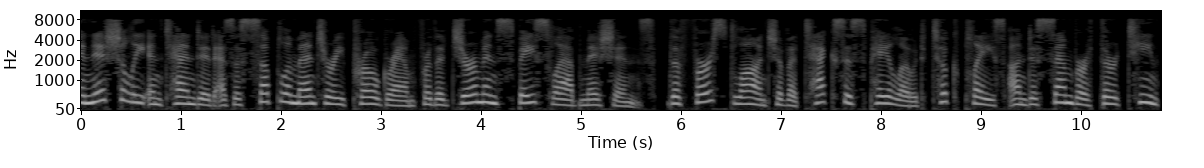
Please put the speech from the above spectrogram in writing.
Initially intended as a supplementary program for the German Spacelab missions, the first launch of a TEXUS payload took place on December 13,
